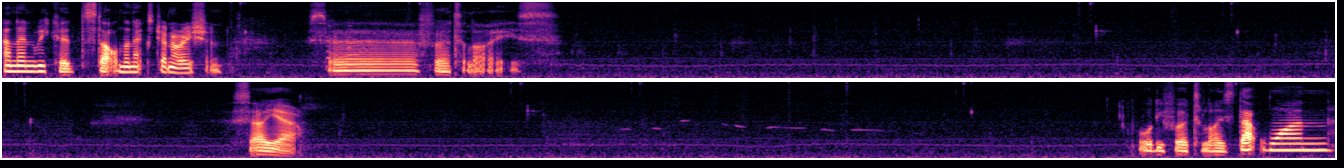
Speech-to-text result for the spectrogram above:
and then we could start on the next generation. So fertilize. So yeah. Already fertilized that one.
